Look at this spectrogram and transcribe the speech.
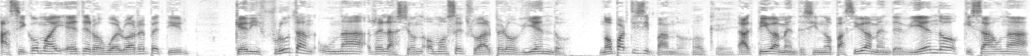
Así como hay heteros, vuelvo a repetir, que disfrutan una relación homosexual, pero viendo, no participando activamente, sino pasivamente, viendo quizás una,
